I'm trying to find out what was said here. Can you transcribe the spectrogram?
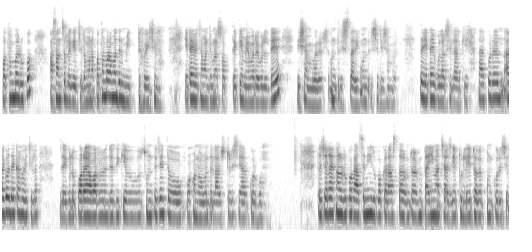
প্রথমবার রূপক আসানসোলে গিয়েছিল। মানে প্রথমবার আমাদের মিট হয়েছিল। এটাই হচ্ছে আমার জীবনের সব থেকে মেমোরেবল ডে ডিসেম্বরের, উনত্রিশ তারিখ, উনত্রিশে ডিসেম্বর। তো এটাই বলার ছিল আর কি। তারপরে আরেকবার দেখা হয়েছিল যে এগুলো পরে আবার যদি কেউ শুনতে চায় তো কখনো আমাদের লাভ স্টোরি শেয়ার করব। তো চলো এখন রূপক আসেনি, রূপকের আসতে টাইম আছে, আজকে একটু লেট হবে ফোন করেছিল,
